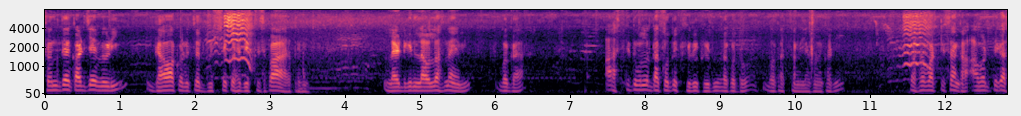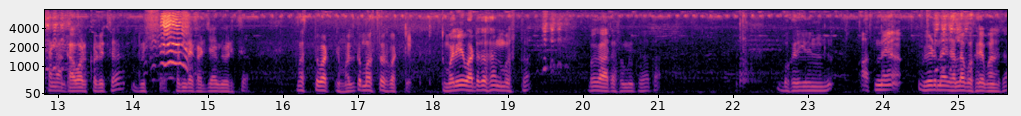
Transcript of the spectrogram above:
संध्याकाळच्या वेळी गावाकडचं दृश्य कसं दिसते पहा तुम्ही. लाइट गिन लावलाच नाही मी. बघा. आज ते तुम्हाला दाखवतो फिरू फिरू दाखवतो. बघा चांगल्या प्रकारे. कसं वाटते सांगा. आवडते का सांगा गावाकडचं दृश्य संध्याकाळच्या वेळचं? मस्त वाटते. मला तर मस्तच वाटते. तुम्हालाही वाटत असेल मस्त. बघा आता तुम्ही आता बकरी आतनं वेळ नाही झाला बकऱ्या बनायचा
